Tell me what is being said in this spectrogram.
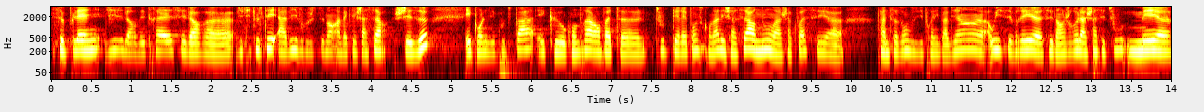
se plaignent, disent leur détresse et leurs euh, difficultés à vivre justement avec les chasseurs chez eux et qu'on les écoute pas et qu'au contraire en fait euh, toutes les réponses qu'on a des chasseurs, nous à chaque fois c'est euh, enfin de toute façon vous y prenez pas bien. Ah oui c'est vrai euh, c'est dangereux la chasse et tout, mais euh,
